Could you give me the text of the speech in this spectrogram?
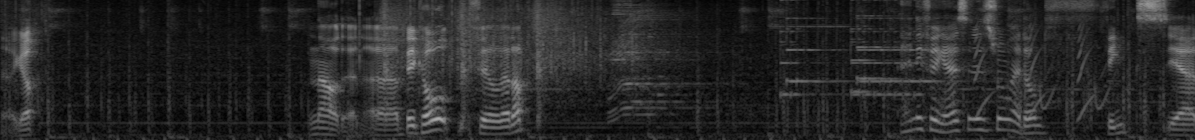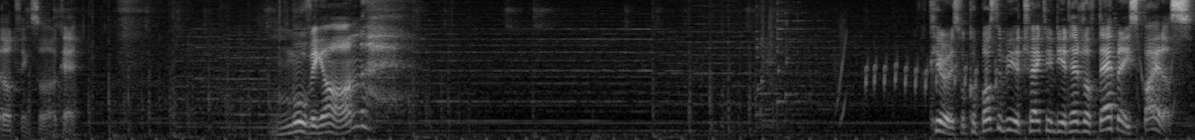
There we go. Now then, uh, big hole, fill that up. Anything else in this room? I don't think so. Yeah, I don't think so. Okay. Moving on. Curious, what could possibly be attracting the attention of that many spiders?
